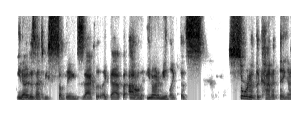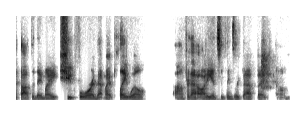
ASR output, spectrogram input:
you know, it doesn't have to be something exactly like that, but I don't know. You know what I mean? Like, that's sort of the kind of thing I thought that they might shoot for and that might play well um, for that audience and things like that. But um,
